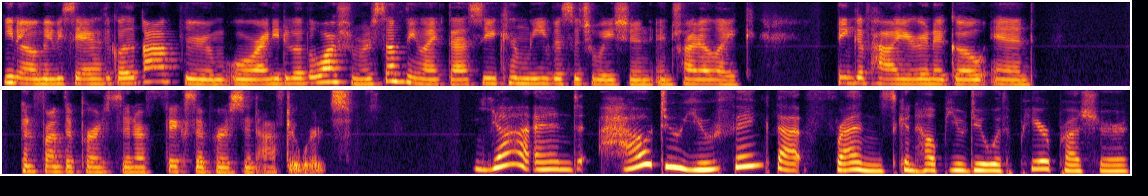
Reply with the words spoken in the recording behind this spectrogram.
you know, maybe say I have to go to the bathroom or I need to go to the washroom or something like that. So you can leave the situation and try to like think of how you're going to go and confront the person or fix a person afterwards. Yeah, and how do you think that friends can help you deal with peer pressure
